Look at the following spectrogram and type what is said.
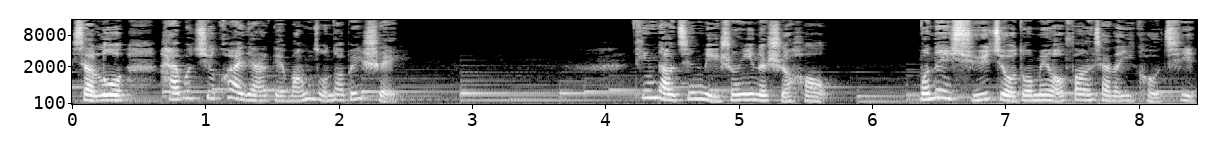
小陆还不去快点给王总倒杯水？听到经理声音的时候，我那许久都没有放下的一口气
